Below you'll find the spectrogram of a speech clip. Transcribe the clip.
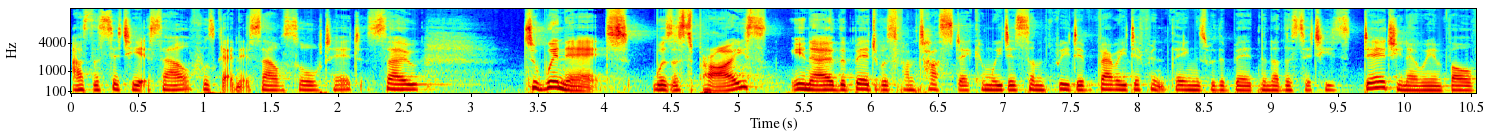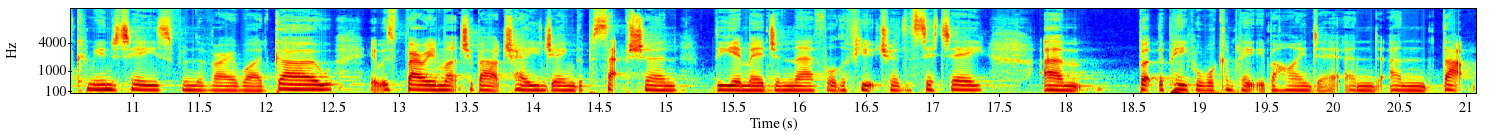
as the city itself was getting itself sorted. So to win it was a surprise. You know, the bid was fantastic, and we did some we did very different things with the bid than other cities did. You know, we involved communities from the very word go. It was very much about changing the perception, the image, and therefore the future of the city. Um, but the people were completely behind it, and and that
